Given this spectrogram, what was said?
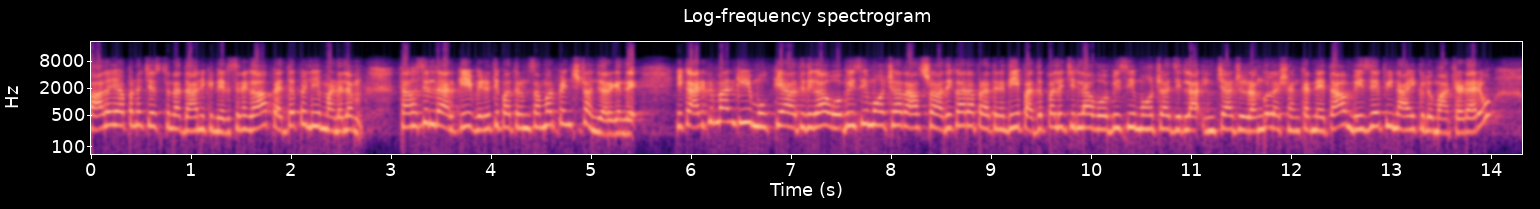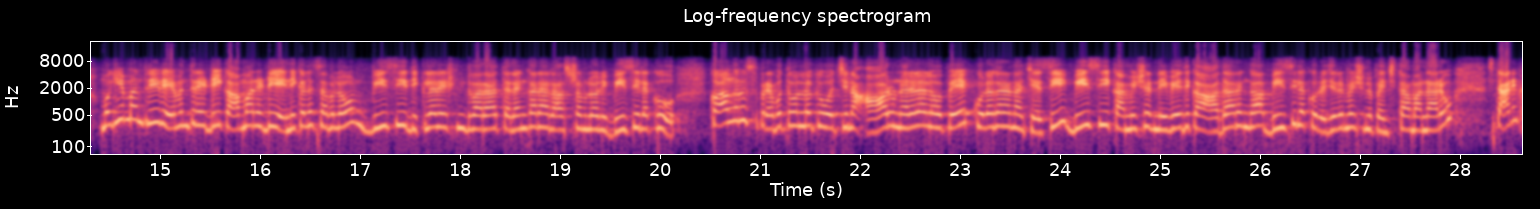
కాలయాపన చేస్తున్న దానికి నిరసనగా పెద్దపల్లి మండలం తహసీల్దార్కి వినతి పత్రం సమర్పించడం జరిగింది. ఈ కార్యక్రమానికి ముఖ్య అతిథిగా ఓబీసీ మోర్చా రాష్ట్ర అధికార ప్రతినిధి పెద్దపల్లి జిల్లా ఓబీసీ మోర్చా జిల్లా ఇన్ఛార్జ్ రంగుల శంకర్ నేత బీజేపీ నాయకులు మాట్లాడారు. ముఖ్యమంత్రి రేవంత్ రెడ్డి కామారెడ్డి ఎన్నికల సభలో బీసీ డిక్లరేషన్ ద్వారా తెలంగాణ రాష్ట్రంలోని బీసీలకు కాంగ్రెస్ ప్రభుత్వంలోకి వచ్చిన ఆరు నెలలలోపే కులగణన చేసి బీసీ కమిషన్ నివేదిక ఆధారంగా బీసీలకు రిజర్వేషన్లు పెంచుతామన్నారు. స్థానిక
